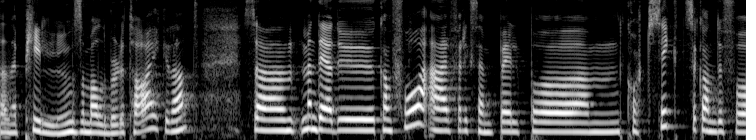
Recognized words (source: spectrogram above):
denne, pillen som alle burde ta. ikke sant? Så, men det du kan få, er f.eks. på um, kort sikt så kan du få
